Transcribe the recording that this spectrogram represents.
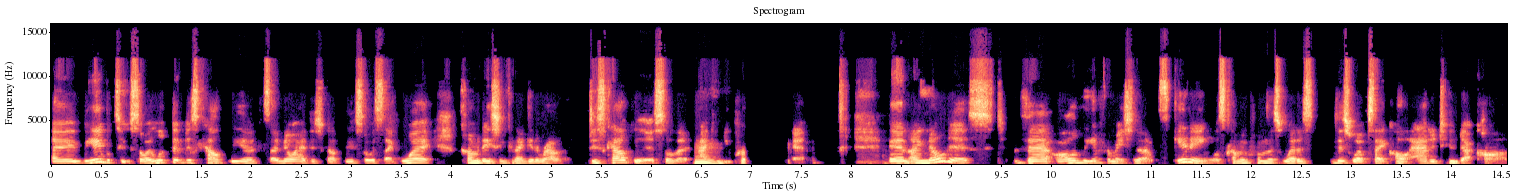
I'd be able to. So I looked up dyscalculia because I know I had dyscalculia. So it's like, what accommodation can I get around dyscalculia so that mm. I can do programming again? And I noticed that all of the information that I was getting was coming from this web this website called additude.com,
